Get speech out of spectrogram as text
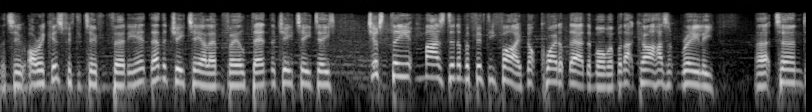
The two Oreca's, 52 from 38. Then the GTLM field, then the GTDs. Just the Mazda number 55, not quite up there at the moment, but that car hasn't really uh, turned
